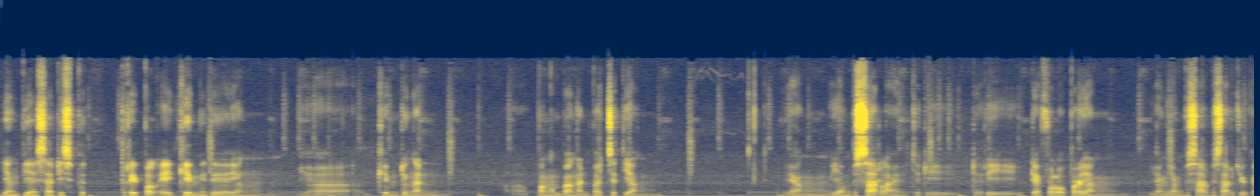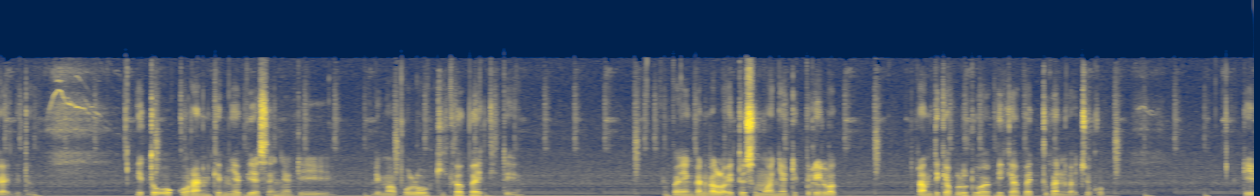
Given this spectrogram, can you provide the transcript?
yang biasa disebut triple A game itu ya yang ya game dengan pengembangan budget yang yang yang besar lah ya. jadi dari developer yang yang yang besar besar juga gitu. Itu ukuran gamenya biasanya di 50 GB gitu ya. Bayangkan kalau itu semuanya di preload RAM 32 GB itu kan nggak cukup. Di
